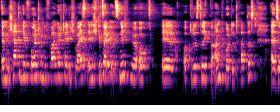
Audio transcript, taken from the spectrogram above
Ähm, ich hatte dir vorhin schon die Frage gestellt, ich weiß ehrlich gesagt jetzt nicht mehr, ob, äh, ob du das direkt beantwortet hattest. Also,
